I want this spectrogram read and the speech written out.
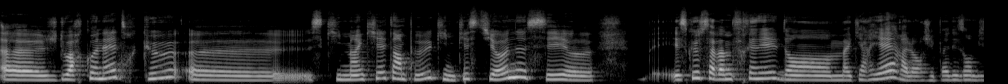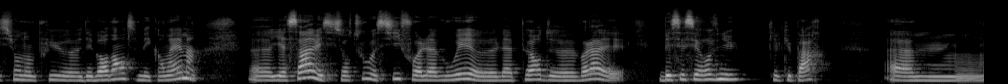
je dois reconnaître que ce qui m'inquiète un peu, qui me questionne, c'est est-ce que ça va me freiner dans ma carrière? Alors, j'ai pas des ambitions non plus débordantes, mais quand même, il y a ça. Mais c'est surtout aussi, il faut l'avouer, la peur de voilà baisser ses revenus quelque part. Euh,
